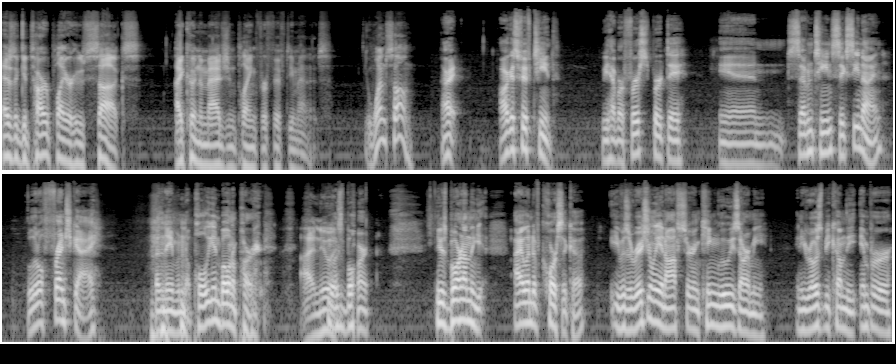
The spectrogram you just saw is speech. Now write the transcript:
as a guitar player who sucks, I couldn't imagine playing for 50 minutes. One song. All right. August 15th, we have our first birthday in 1769. A little French guy by the name of Napoleon Bonaparte I knew it. was born. He was born on the island of Corsica. He was originally an officer in King Louis's army, and he rose to become the emperor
